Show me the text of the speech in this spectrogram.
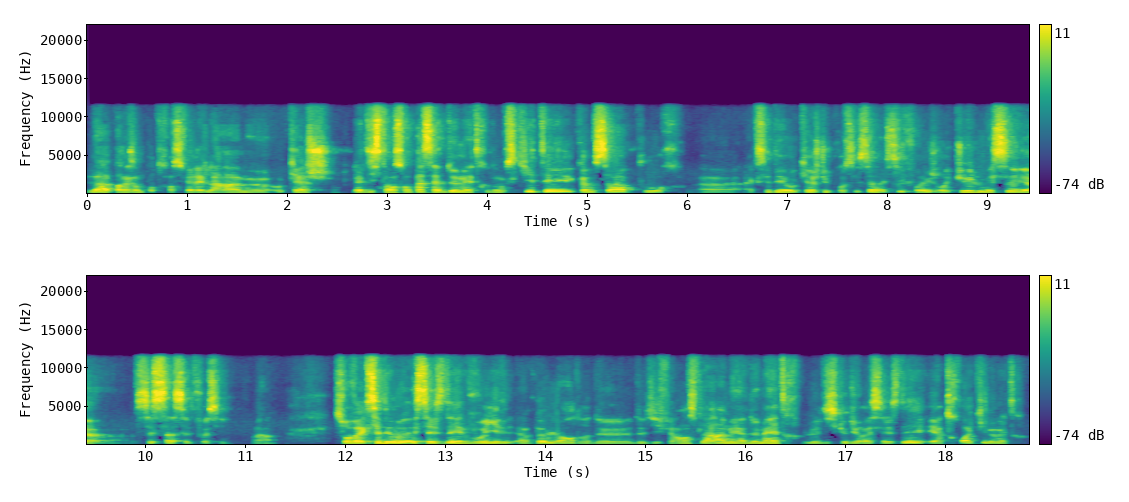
Là, par exemple, pour transférer de la RAM euh, au cache, la distance, on passe à 2 mètres. Donc, ce qui était comme ça pour euh, accéder au cache du processeur, ici, il faudrait que je recule, mais c'est euh, ça cette fois-ci. Si on va accéder au SSD, vous voyez un peu l'ordre de, de, différence. La RAM est à 2 mètres, le disque dur SSD est à 3 km.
